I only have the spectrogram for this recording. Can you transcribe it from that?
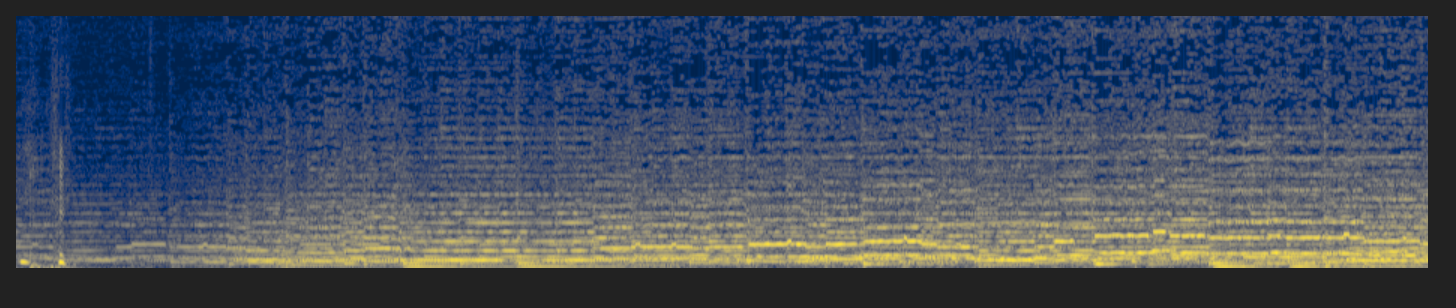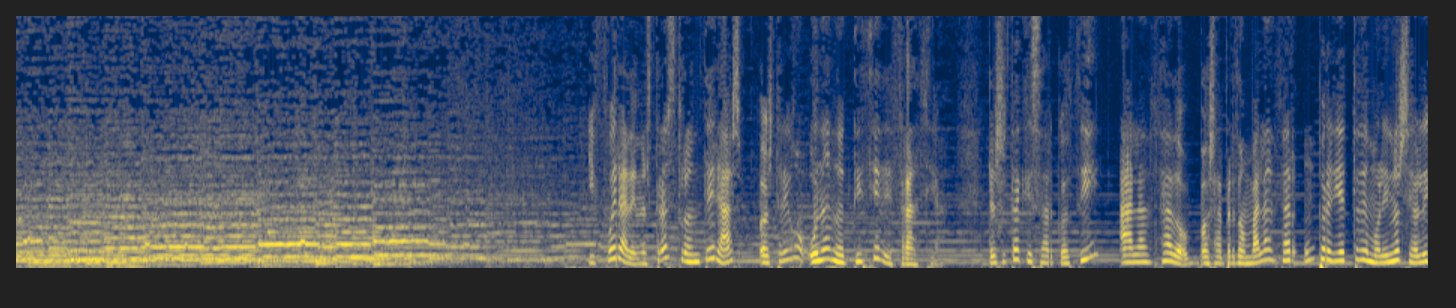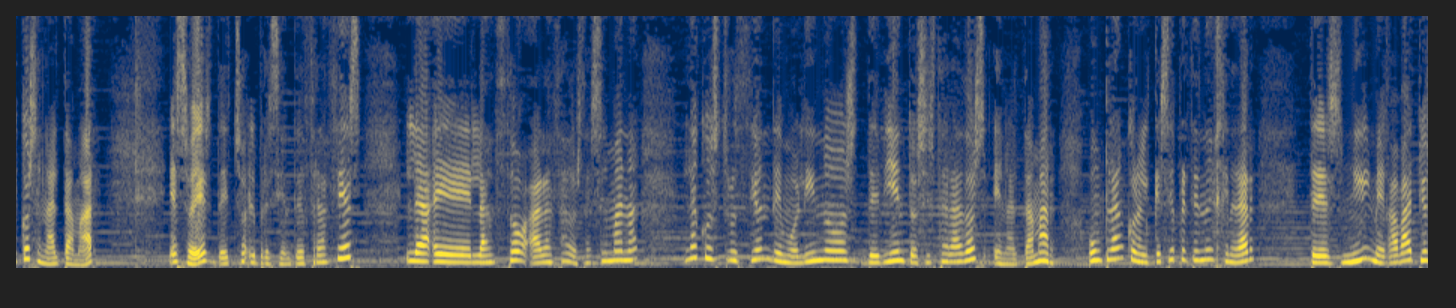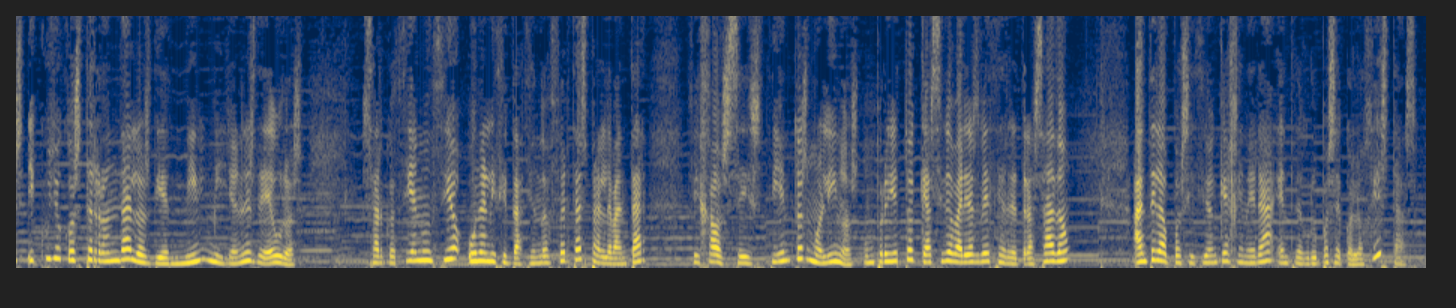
Fuera de nuestras fronteras, os traigo una noticia de Francia. Resulta que Sarkozy ha lanzado, o sea, perdón, va a lanzar un proyecto de molinos eólicos en alta mar. Eso es, de hecho, el presidente francés la- eh, lanzó, ha lanzado esta semana la construcción de molinos de vientos instalados en alta mar, un plan con el que se pretenden generar 3.000 megavatios y cuyo coste ronda los 10.000 millones de euros. Sarkozy anunció una licitación de ofertas para levantar, fijaos, 600 molinos, un proyecto que ha sido varias veces retrasado ante la oposición que genera entre grupos ecologistas.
